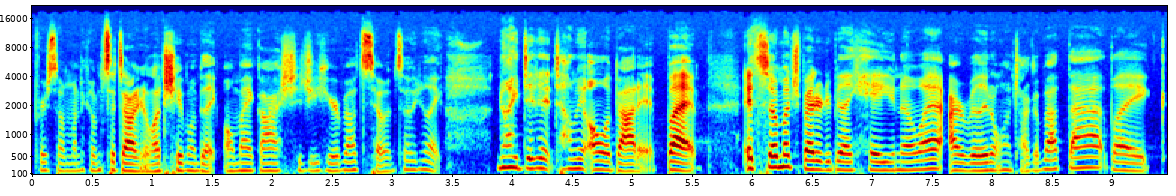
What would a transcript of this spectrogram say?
for someone to come sit down at your lunch table and be like, oh my gosh, did you hear about so and so? And you're like, no, I didn't. Tell me all about it. But it's so much better to be like, hey, you know what? I really don't want to talk about that. Like,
